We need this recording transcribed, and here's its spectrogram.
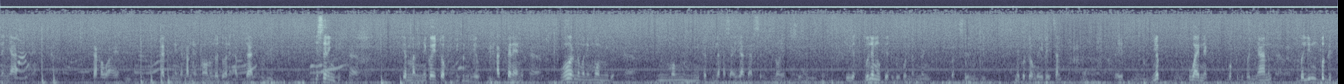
na ñaar ci ne ci taxawaayam ak ni nga xam ne noonu la doone ab taali ci sëriñ bi te man mi koy topp bitim réew ak feneen it wóor na ma ne moom mi de moom ñun ñuy takk ci laxasaay yaakaar sëriñ bi noo yem ci sëriñ bi ci wet bu ne mu féete ko kon nag nañ wax sëriñ bi ne ko dongo yi day sant te it ñun ñëpp fu waay nekk bokk di ko ñaanal ba li mu bëgg ci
